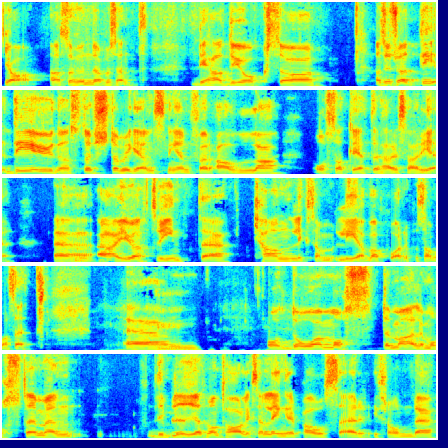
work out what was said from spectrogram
Ja, alltså 100 procent. Det hade ju också... Alltså jag tror att det, det, är ju den största begränsningen för alla oss atleter här i Sverige. Eh, mm. är ju att vi inte kan liksom leva på det på samma sätt. Eh, mm. Och då måste man, eller måste, men det blir att man tar liksom längre pauser ifrån det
